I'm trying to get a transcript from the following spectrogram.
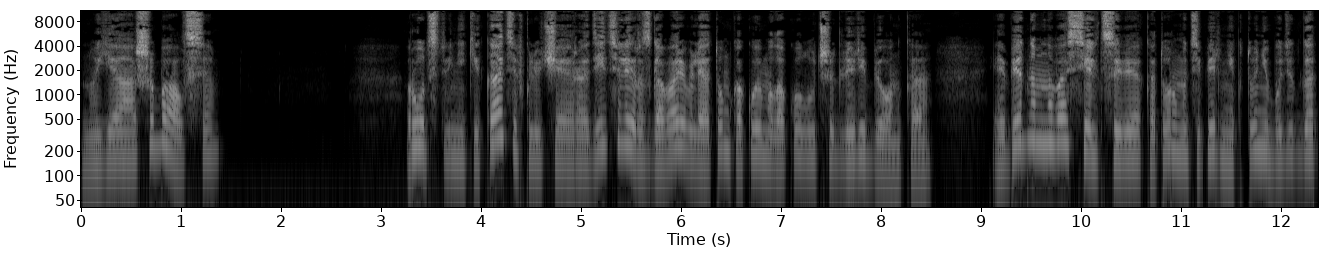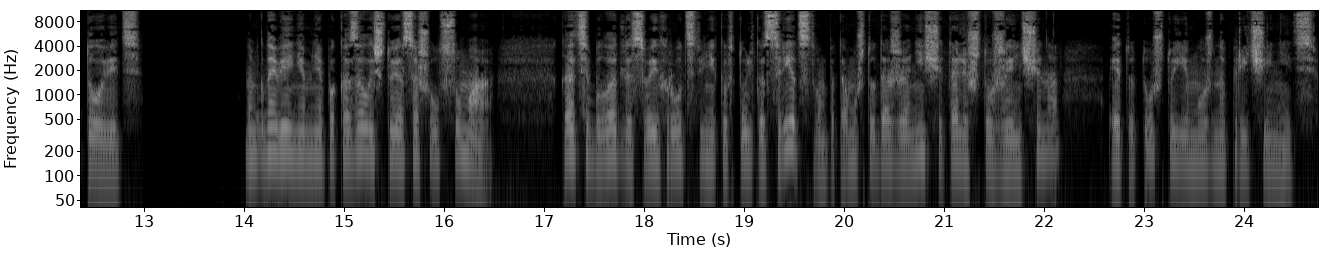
Но я ошибался. Родственники Кати, включая родителей, разговаривали о том, какое молоко лучше для ребенка, и о бедном Новосельцеве, которому теперь никто не будет готовить. На мгновение мне показалось, что я сошел с ума. Катя была для своих родственников только средством, потому что даже они считали, что женщина — это то, что ей можно причинить.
